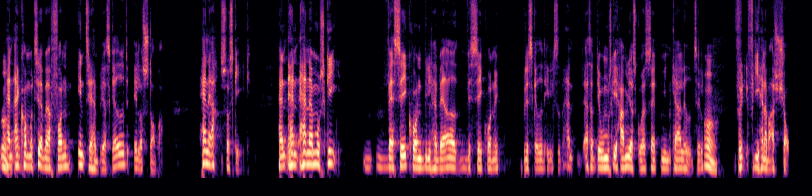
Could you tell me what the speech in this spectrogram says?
Mm. Han, han kommer til at være fun, indtil han bliver skadet eller stopper. Han er så skæg. Han, han, han er måske, hvad Saquon ville have været, hvis Saquon ikke blev skadet hele tiden. Han, altså, det var måske ham, jeg skulle have sat min kærlighed til. Mm. For, fordi han er bare sjov.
